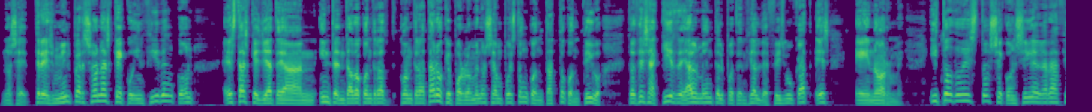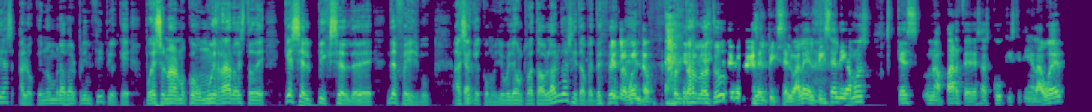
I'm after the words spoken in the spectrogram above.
no sé, 3.000 personas que coinciden con estas que ya te han intentado contra contratar o que por lo menos se han puesto en contacto contigo. Entonces aquí realmente el potencial de Facebook Ad es enorme. Y todo esto se consigue gracias a lo que he nombrado al principio, que puede sonar como muy raro esto de qué es el pixel de, de Facebook. Así que como llevo ya un rato hablando, si te apetece te cuento. contarlo tú. ¿Qué es el pixel, ¿vale? El pixel, digamos, que es una parte de esas cookies que tiene la web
